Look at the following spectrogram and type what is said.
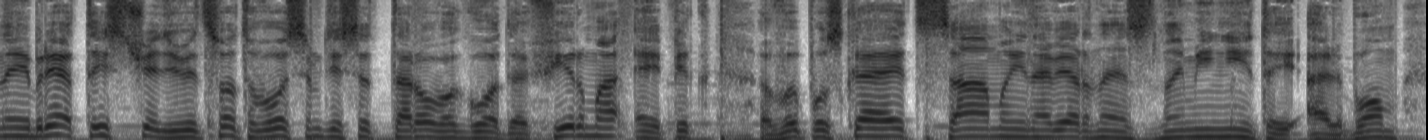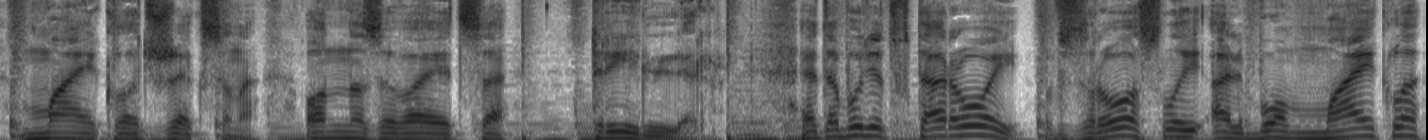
ноября 1982 года фирма Epic выпускает самый, наверное, знаменитый альбом Майкла Джексона. Он называется «Триллер». Это будет второй взрослый альбом Майкла,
